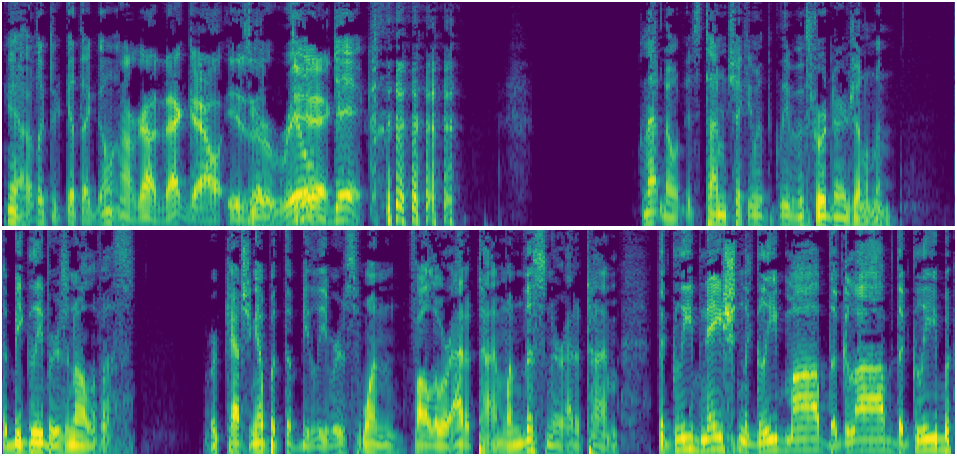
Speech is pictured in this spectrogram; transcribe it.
Yeah, I'd like to get that going. Oh God, that gal is You're a, a real dick. On that note, it's time to check in with the Gleib of Extraordinary Gentlemen, the Be Glebers in all of us. We're catching up with the Believers, one follower at a time, one listener at a time. The Gleib Nation, the Gleib Mob, the Glob, the Gleib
